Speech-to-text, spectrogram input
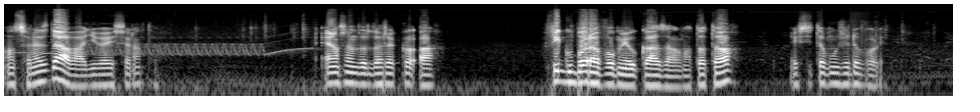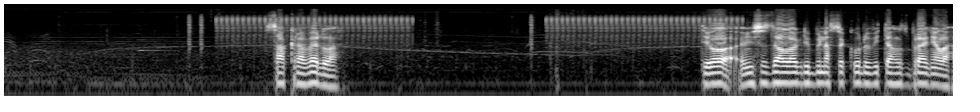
On se nezdává, dívej se na to. Jenom jsem to dořekl a... Figu Borovou mi ukázal, no toto? Jak si to může dovolit? Sakra vedle. Ty vole, mně se zdálo, kdyby na sekundu vytáhl zbraň, ale...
